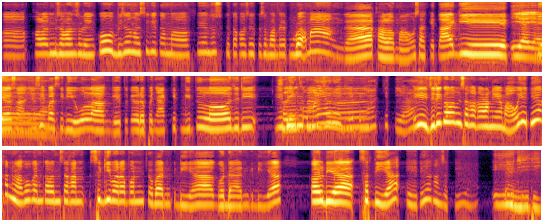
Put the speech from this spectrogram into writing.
uh, kalau misalkan selingkuh bisa gak sih kita maafin terus kita kasih kesempatan kedua? Mah enggak kalau mau sakit lagi. Iya iya biasanya iya, sih iya. pasti diulang gitu. Kayak udah penyakit gitu loh. Jadi ya selingkuh mah ya udah jadi penyakit ya. Iya, jadi kalau misalkan orang yang mau ya dia akan melakukan. Kalau misalkan segimanapun cobaan ke dia, godaan ke dia, kalau dia setia, ya dia akan setia. iya Eh.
